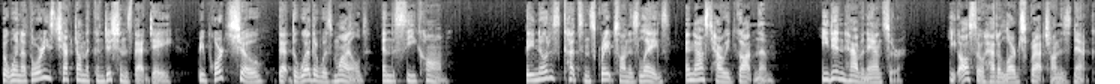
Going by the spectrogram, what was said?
but when authorities checked on the conditions that day, reports show that the weather was mild and the sea calm. They noticed cuts and scrapes on his legs and asked how he'd gotten them. He didn't have an answer. He also had a large scratch on his neck.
